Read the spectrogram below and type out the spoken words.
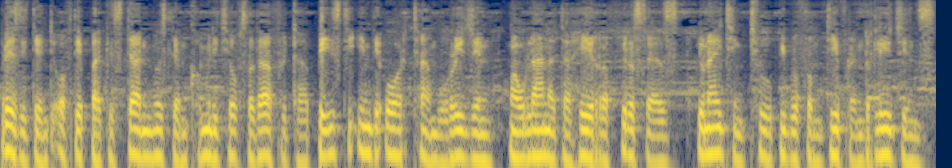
President of the Pakistan Muslim Community of South Africa based in the Or Tambo region, Maulana Tahir Rafil says uniting two people from different religions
